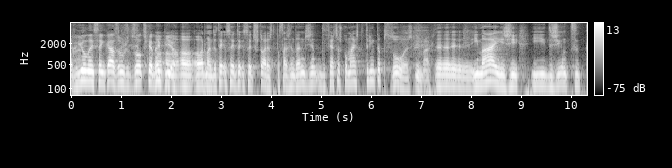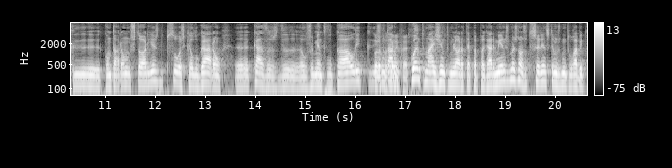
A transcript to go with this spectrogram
reúnem em casa uns dos outros, que é bem oh, pior. Oh, oh, oh Armando, eu, te, eu, sei, eu, sei, de histórias de passagem de anos de, de, festas com mais de 30 pessoas. E mais. Uh, e mais, e, e, de gente que contaram histórias de pessoas que alugaram uh, casas de alojamento local e que para juntaram quanto mais gente melhor até para pagar menos, mas nós, os terceirenses, temos muito o hábito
